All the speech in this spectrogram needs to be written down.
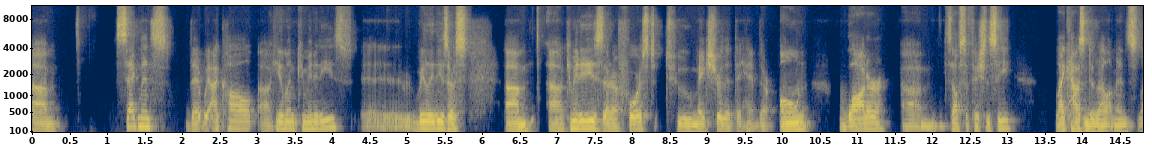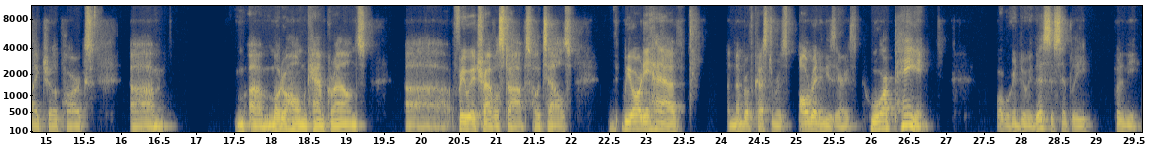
um, segments that we, I call uh, human communities. Uh, really, these are um, uh, communities that are forced to make sure that they have their own water um, self sufficiency, like housing developments, like trailer parks, um, uh, motorhome campgrounds, uh, freeway travel stops, hotels. We already have a number of customers already in these areas who are paying. What we're going to do with this is simply putting the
